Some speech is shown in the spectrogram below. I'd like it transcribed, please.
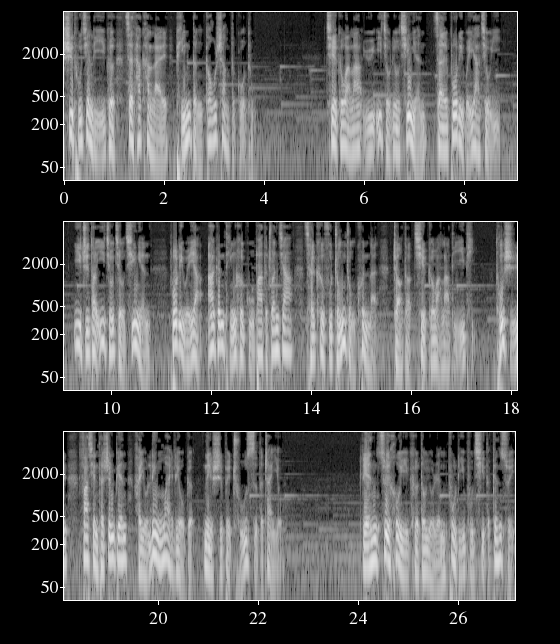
试图建立一个在他看来平等高尚的国度。切格瓦拉于1967年在玻利维亚就义，一直到1997年，玻利维亚、阿根廷和古巴的专家才克服种种困难，找到切格瓦拉的遗体。同时发现他身边还有另外六个那时被处死的战友，连最后一刻都有人不离不弃的跟随，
